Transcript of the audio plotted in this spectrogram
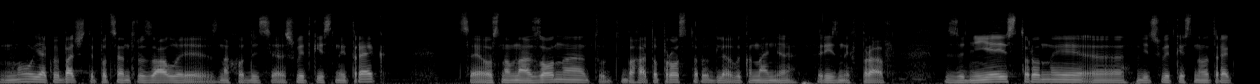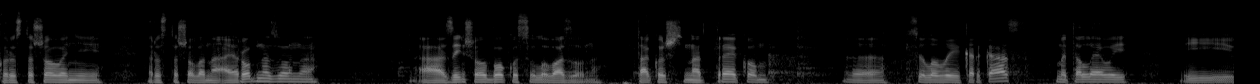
Ну, як ви бачите, по центру зали знаходиться швидкісний трек. Це основна зона. Тут багато простору для виконання різних вправ. З однієї сторони е, від швидкісного треку розташовані, розташована аеробна зона, а з іншого боку силова зона. Також над треком е, силовий каркас металевий, і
